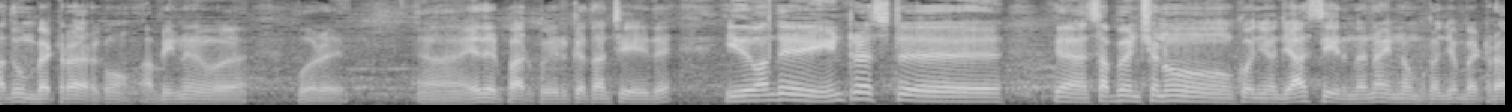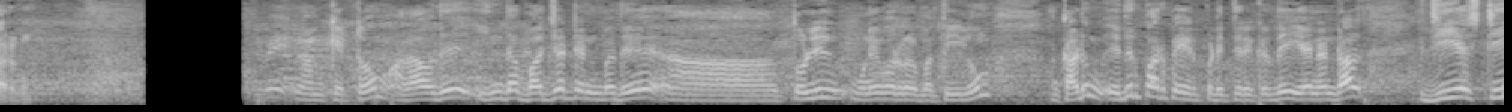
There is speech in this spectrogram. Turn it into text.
அதுவும் பெட்டராக இருக்கும் அப்படின்னு ஒரு எதிர்பார்ப்பு இருக்கத்தான் செய்யுது. இது வந்து இன்ட்ரெஸ்ட் சப்வென்ஷனும் கொஞ்சம் ஜாஸ்தி இருந்ததுன்னா இன்னும் கொஞ்சம் பெட்டராக இருக்கும். நாம் கேட்டோம். அதாவது இந்த பட்ஜெட் என்பது தொழில் முனைவர்கள் மத்தியிலும் கடும் எதிர்பார்ப்பை ஏற்படுத்தியிருக்கிறது. ஏனென்றால் ஜிஎஸ்டி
